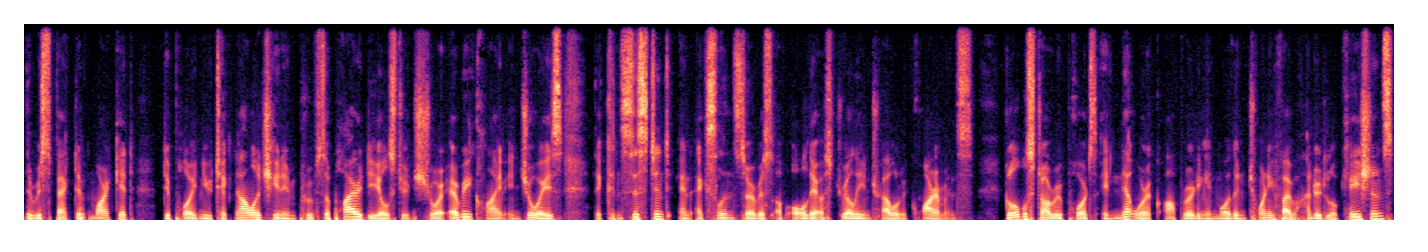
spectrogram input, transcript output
the respective market, deploy new technology, and improve supplier deals to ensure every client enjoys the consistent and excellent service of all their Australian travel requirements. Globalstar reports a network operating in more than 2,500 locations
